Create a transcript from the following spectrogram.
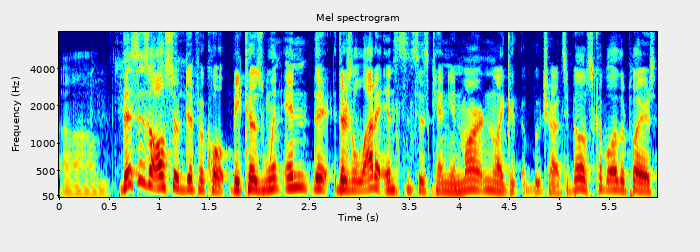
Um, This is also difficult because when in there, there's a lot of instances, Kenyon Martin, like Chauncey Billups, a couple other players.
